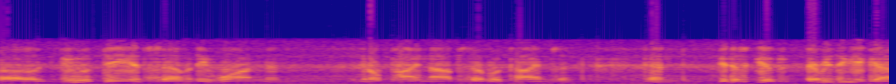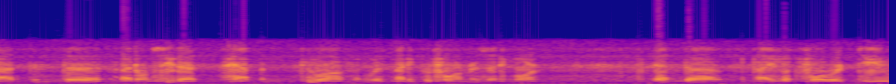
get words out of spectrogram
uh, U of D in '71, and you know Pine Knob several times, and and you just give everything you got. And uh, I don't see that happen too often with many performers anymore. And uh, I look forward to you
